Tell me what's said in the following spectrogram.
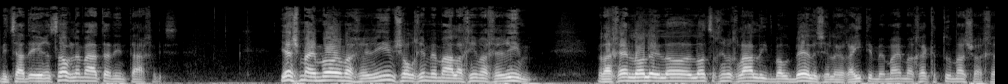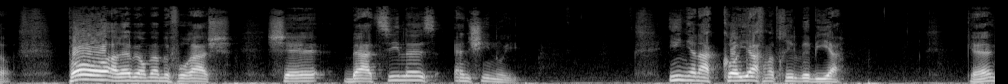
מצד עיר אינסוף למטה דין תכליס. יש מימורים אחרים שהולכים במהלכים אחרים. ולכן לא, לא, לא צריכים בכלל להתבלבל, שראיתי במים אחר כתוב משהו אחר. פה הרבי אומר מפורש שבאצילס אין שינוי. עניין הכויח מתחיל בביאה. כן?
